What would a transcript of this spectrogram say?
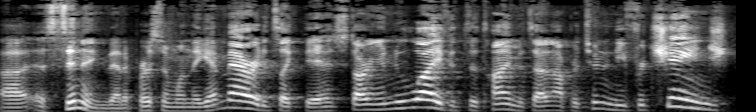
uh, sinning. That a person, when they get married, it's like they're starting a new life. It's a time, it's an opportunity for change,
